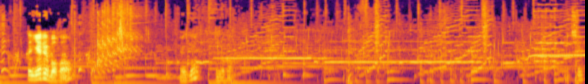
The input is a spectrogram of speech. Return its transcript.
일단 얘를 먹어. 그리고, 일로 가. 그렇지?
